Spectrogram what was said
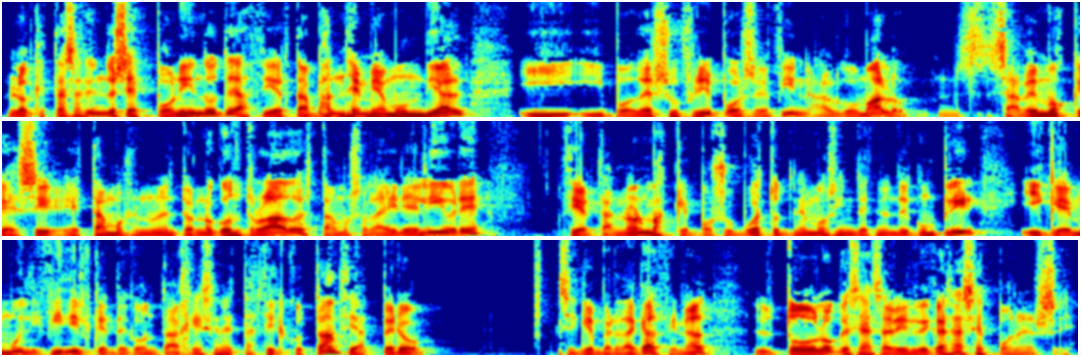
lo que estás haciendo es exponiéndote a cierta pandemia mundial y, poder sufrir, pues en fin, algo malo. Sabemos que sí, estamos en un entorno controlado, estamos al aire libre, ciertas normas que por supuesto tenemos intención de cumplir y que es muy difícil que te contagies en estas circunstancias, pero Sí que es verdad que al final todo lo que sea salir de casa es exponerse.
